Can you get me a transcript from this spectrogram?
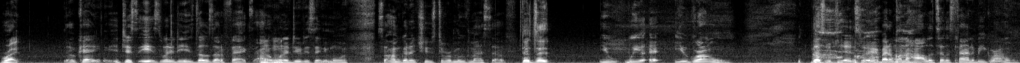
Right. Okay, it just is what it is. Those are the facts. I don't Mhm. want to do this anymore, so I'm gonna choose to remove myself. That's it. You, we, eh, you grown. That's what. That's what everybody want to holler till it's time to be grown.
